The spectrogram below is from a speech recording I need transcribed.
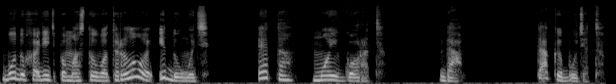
Буду ходить по мосту Ватерлоо и думать, это мой город. Да, так и будет.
